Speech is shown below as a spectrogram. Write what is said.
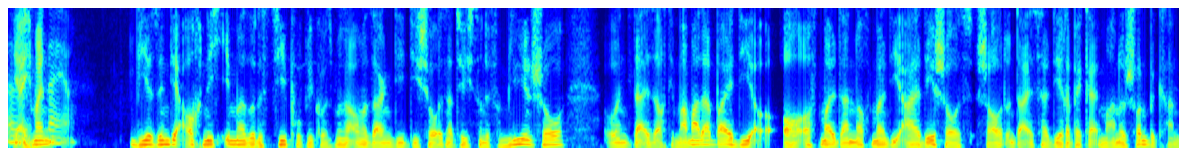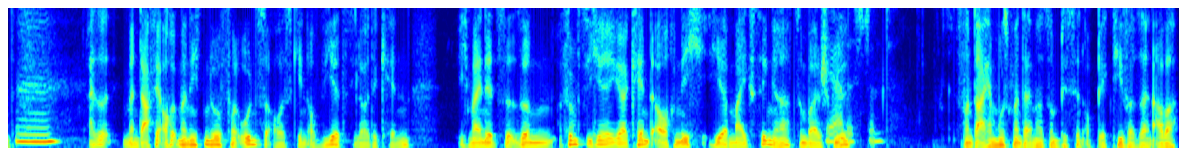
Ja, ich mein- Naja. wir sind ja auch nicht immer so das Zielpublikum. Das muss man auch mal sagen, die, die Show ist natürlich so eine Familienshow und da ist auch die Mama dabei, die auch oft mal dann nochmal die ARD-Shows schaut und da ist halt die Rebecca Emanuel schon bekannt. Mhm. Also man darf ja auch immer nicht nur von uns so ausgehen, ob wir jetzt die Leute kennen. Ich meine jetzt so ein 50-Jähriger kennt auch nicht hier Mike Singer zum Ja, Beispiel. das stimmt. Von daher muss man da immer so ein bisschen objektiver sein. Aber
